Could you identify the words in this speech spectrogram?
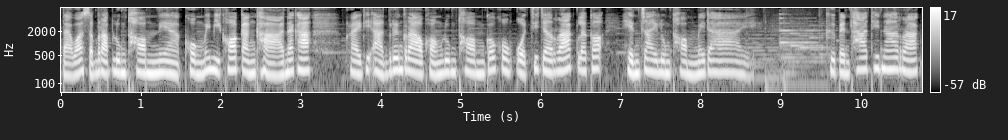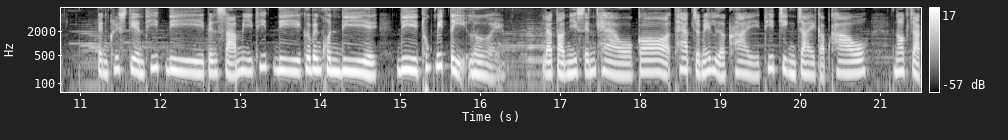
แต่ว่าสำหรับลุงทอมเนี่ยคงไม่มีข้อกังขานะคะ ใครที่อ่านเรื่องราวของลุงทอมก็คงอดที่จะรัก แล้วก็เห็นใจลุงทอมไม่ได้ คือเป็นท่าที่น่ารัก เป็นคริสเตียนที่ดี เป็นสามีที่ดี คือเป็นคนดี ดีทุกมิติเลย และตอนนี้เซนแคลก็แทบจะไม่เหลือใครที่จริงใจกับเขา นอกจาก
